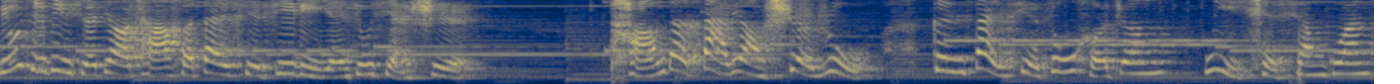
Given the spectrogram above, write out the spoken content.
流行病学调查和代谢机理研究显示，糖的大量摄入跟代谢综合征密切相关。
